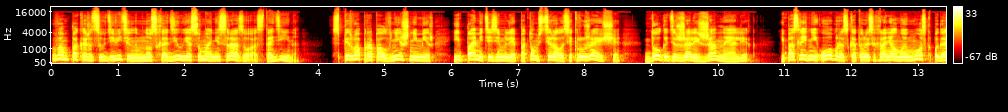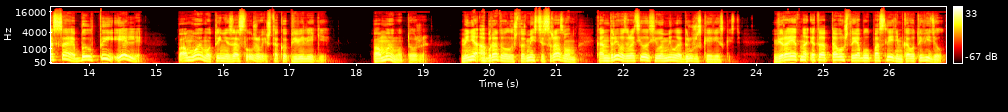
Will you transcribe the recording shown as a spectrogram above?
«Вам покажется удивительным, но сходил я с ума не сразу, а стадийно. Сперва пропал внешний мир и память о земле, потом стиралась окружающее. Долго держались Жанна и Олег. И последний образ, который сохранял мой мозг, погасая, был ты, Элли. По-моему, ты не заслуживаешь такой привилегии. По-моему, тоже. Меня обрадовало, что вместе с разумом к Андре возвратилась его милая дружеская резкость. Вероятно, это от того, что я был последним, кого ты видел.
